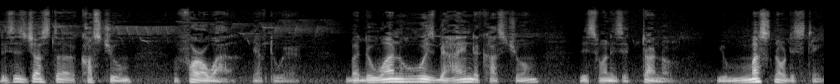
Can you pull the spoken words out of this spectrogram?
This is just a costume for a while you have to wear. But the one who is behind the costume, this one is eternal. You must know this thing.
